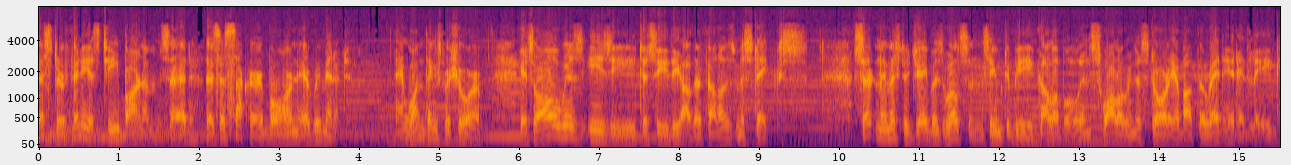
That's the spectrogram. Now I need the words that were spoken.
Mr. Phineas T. Barnum said, There's a sucker born every minute. And one thing's for sure it's always easy to see the other fellow's mistakes. Certainly, Mr. Jabez Wilson seemed to be gullible in swallowing the story about the Red-Headed League.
